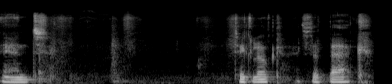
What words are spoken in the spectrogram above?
And take a look at the back.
